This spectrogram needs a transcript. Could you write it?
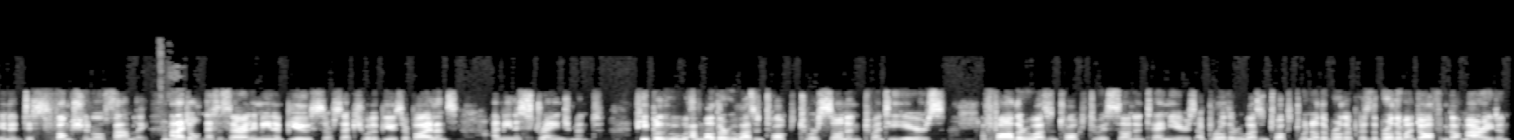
in a dysfunctional family. Mm. And I don't necessarily mean abuse or sexual abuse or violence. I mean estrangement. People who, a mother who hasn't talked to her son in 20 years, a father who hasn't talked to his son in 10 years, a brother who hasn't talked to another brother because the brother went off and got married and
